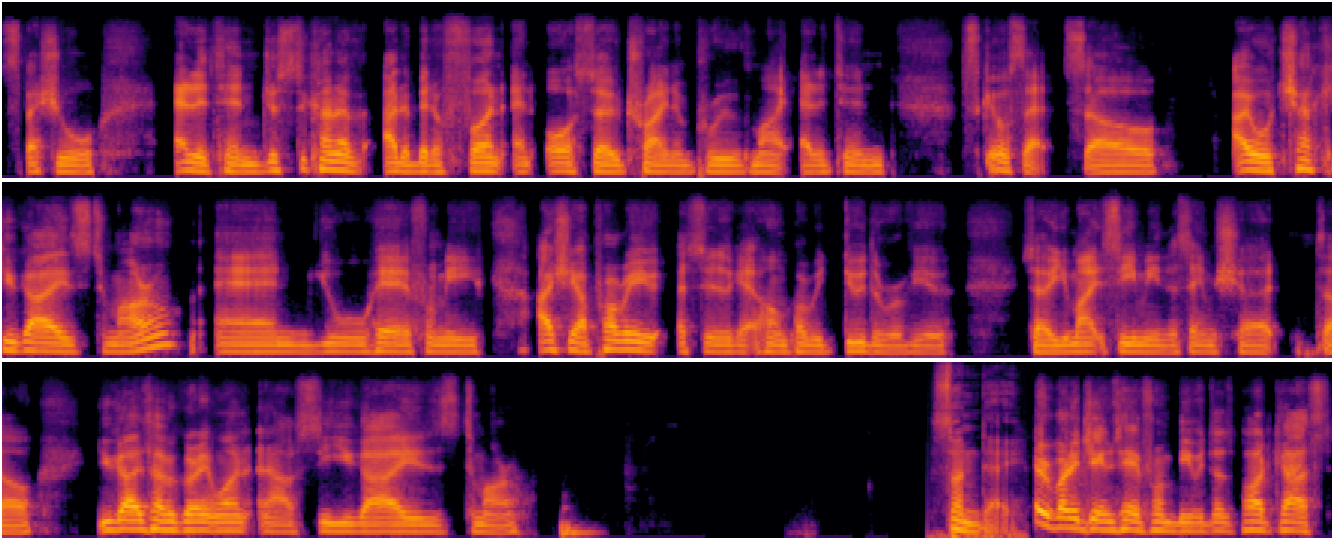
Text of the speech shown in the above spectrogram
special editing just to kind of add a bit of fun and also try and improve my editing skill set. So I will check you guys tomorrow and you will hear from me. Actually, I'll probably, as soon as I get home, probably do the review. So you might see me in the same shirt. So you guys have a great one, and I'll see you guys tomorrow. Sunday. Everybody, James here from Beaver Does Podcast,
